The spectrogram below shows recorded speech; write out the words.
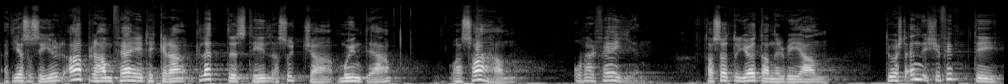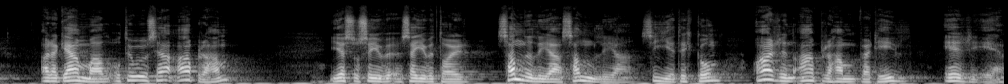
at Jesus sier, Abraham feir tikkara glettes til a suttja mynda, og han sa han, og var feien Ta søttu jødaner vi han. Du erst enn ikke 50 er gammal, og du er Abraham. Jesus sier vi tøyr, sanneliga, sanneliga, sier tikkun, Arren Abraham vær til, er i e.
